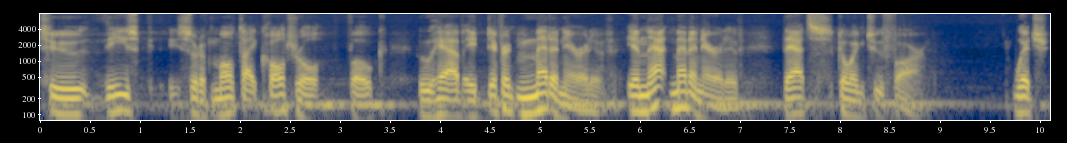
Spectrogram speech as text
to these sort of multicultural folk who have a different meta narrative. In that meta narrative, that's going too far, which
